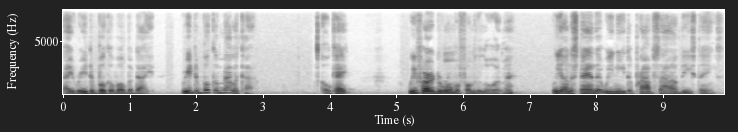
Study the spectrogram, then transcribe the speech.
Hey, read the book of Obadiah. Read the book of Malachi. Okay? We've heard the rumor from the Lord, man. We understand that we need to prophesy of these things,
